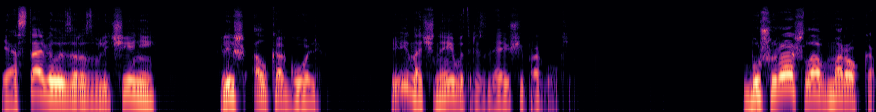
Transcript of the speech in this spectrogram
и оставил из развлечений лишь алкоголь и ночные вытрезвляющие прогулки. Бушра шла в Марокко,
